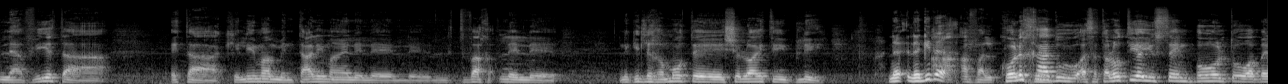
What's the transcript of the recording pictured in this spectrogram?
להביא את, ה, את הכלים המנטליים האלה לטווח, נגיד לרמות אה, שלא הייתי בלי. נגיד, אבל כל אחד הוא, אז אתה לא תהיה יוסיין בולט, או הבן,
